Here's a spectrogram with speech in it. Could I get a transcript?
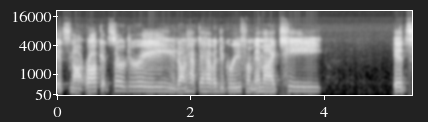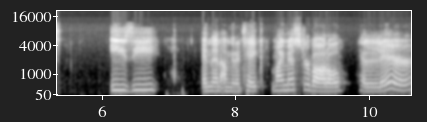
it's not rocket surgery. You don't have to have a degree from MIT. It's easy. And then I'm going to take my Mister bottle, hello,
